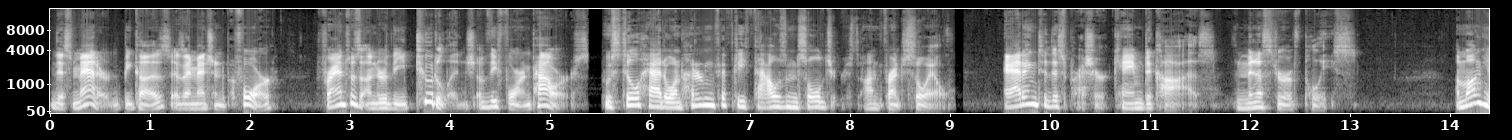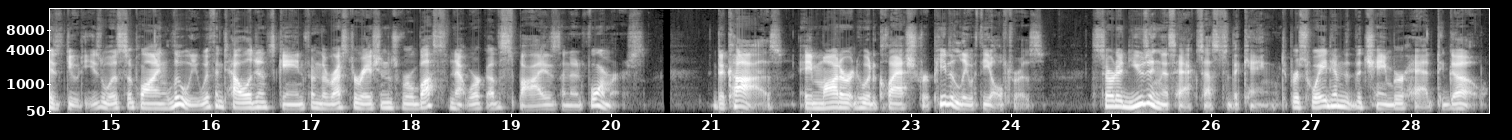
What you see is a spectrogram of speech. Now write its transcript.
This mattered because, as I mentioned before, France was under the tutelage of the foreign powers, who still had 150,000 soldiers on French soil. Adding to this pressure came Decazes, the Minister of Police. Among his duties was supplying Louis with intelligence gained from the Restoration's robust network of spies and informers. Decazes, a moderate who had clashed repeatedly with the ultras, started using this access to the king to persuade him that the chamber had to go.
